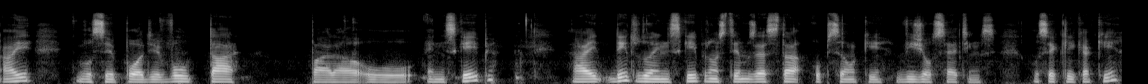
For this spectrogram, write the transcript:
Aí você pode voltar para o Enscape. Aí dentro do Enscape nós temos esta opção aqui, Visual Settings. Você clica aqui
